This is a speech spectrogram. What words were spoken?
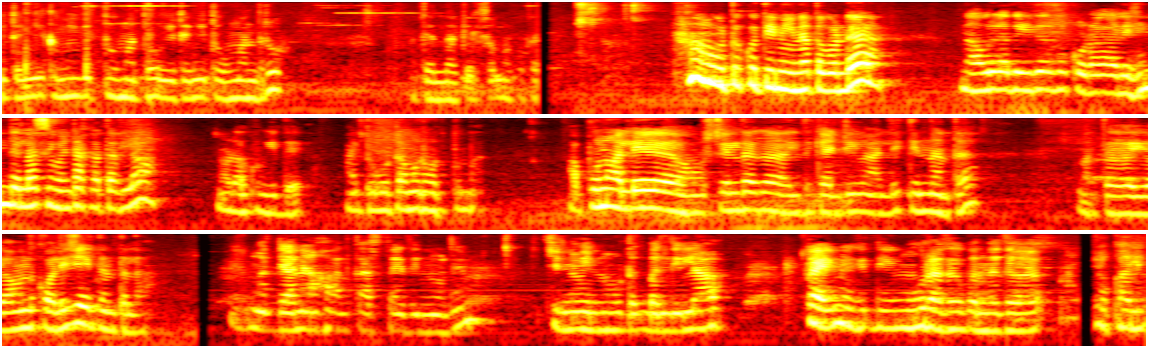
ಇಟಂಗಿ ಕಮ್ಮಿ ಬಿತ್ತು ಮತ್ತು ಇಟಂಗಿ ತೊಗೊಂಬಂದ್ರು. ಮತ್ತೆಲ್ಲ ಕೆಲಸ ಮಾಡ್ಕೊತಾರೆ. ಊಟ ಕೂತಿ ನೀನ ತಗೊಂಡೆ. ನಾ ಅವ್ರಿಗೆ ಅದು ಇದು ಕೊಡೋಲ್ಲ ಹಿಂದೆಲ್ಲ ಸಿಮೆಂಟ್ ಹಾಕತ್ತಾರಲ್ಲ ನೋಡಕ್ಕೆ ಹೋಗಿದ್ದೆ. ಆಯ್ತು ಊಟ ಮಾಡಿ ಹೊಟ್ಟು ತುಂಬ. ಅಪ್ಪನೂ ಅಲ್ಲೇ ಹಾಸ್ಟೆಲ್ದಾಗ ಇದು ಕ್ಯಾಂಟೀನ್ ಅಲ್ಲಿ ತಿನ್ನಂತ ಮತ್ತು ಒಂದು ಕಾಲೇಜ್ ಐತಂತಲ್ಲ. ಮಧ್ಯಾಹ್ನ ಹಾಲು ಕಾಸ್ತಾ ಇದ್ದೀನಿ ನೋಡಿ. ಚಿನ್ನು ಇನ್ನು ಊಟಕ್ಕೆ ಬಂದಿಲ್ಲ. ಟೈಮ್ ಆಗಿದ್ದಿ ಮೂರಾಗ ಬಂದದ ಜೋಕಾಲಿ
